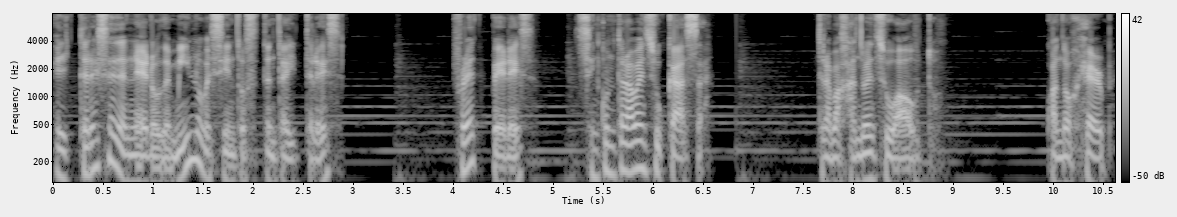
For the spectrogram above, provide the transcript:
el 13 de enero de 1973, Fred Pérez se encontraba en su casa, trabajando en su auto, cuando Herb,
